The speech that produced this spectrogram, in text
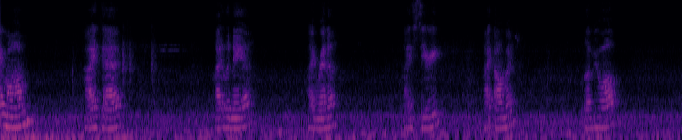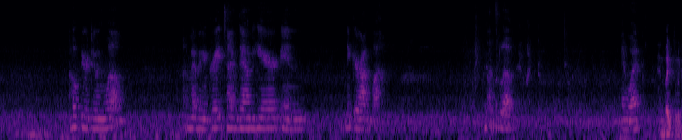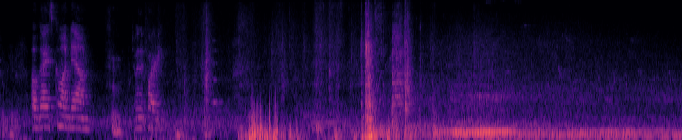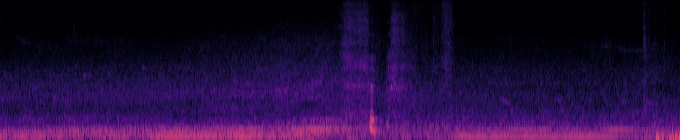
Hi, Mom. Hi, Dad. Hi, Linnea. Hi, Rena. Hi, Siri. Hi, Ahmed. Love you all. I hope you're doing well. I'm having a great time down here in Nicaragua. Lots of love. And what? Invite them to come here. Oh, guys, come on down. Mm-hmm. Join the party.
